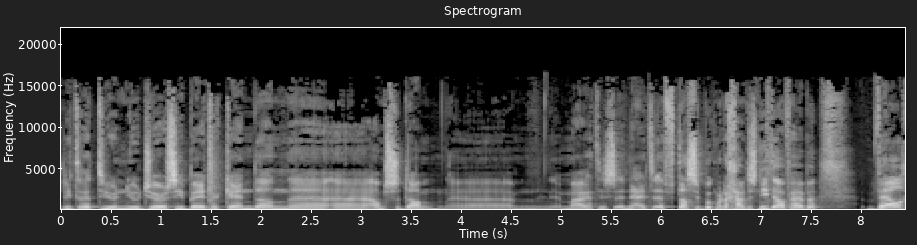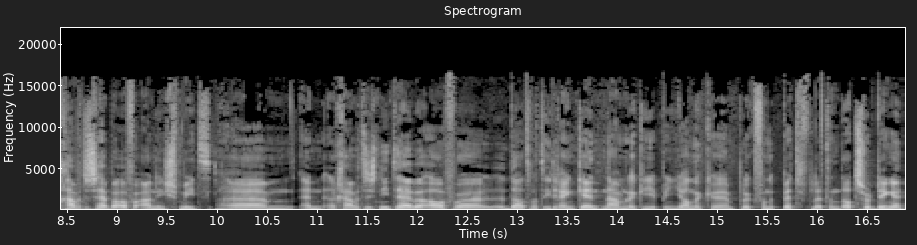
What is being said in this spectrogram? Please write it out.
literatuur New Jersey beter ken dan uh, uh, Amsterdam. maar het is, nee, het is een fantastisch boek, maar daar gaan we het dus niet over hebben. Wel gaan we het dus hebben over Annie Schmid. Oh. Um, en dan gaan we het dus niet hebben over dat wat iedereen kent, namelijk Jip en Janneke en Pluk van de Petflat en dat soort dingen.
